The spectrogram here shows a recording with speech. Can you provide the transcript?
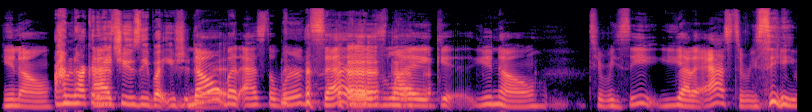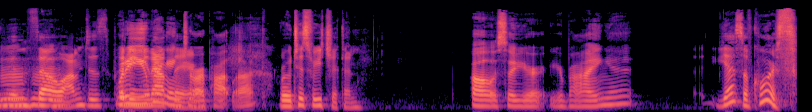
you know, I'm not going to be choosy, but you should no. But as the word says, like you know, to receive, you got to ask to receive, and so I'm just Mm-hmm. what are you it out bringing to our potluck? Rotisserie chicken. Oh, so you're you're buying it? Yes, of course.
